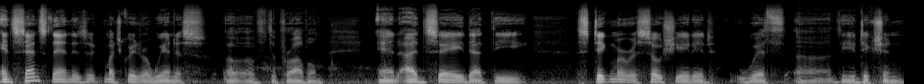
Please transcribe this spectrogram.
and since then, there's a much greater awareness of, of the problem. And I'd say that the stigma associated with uh, the addiction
